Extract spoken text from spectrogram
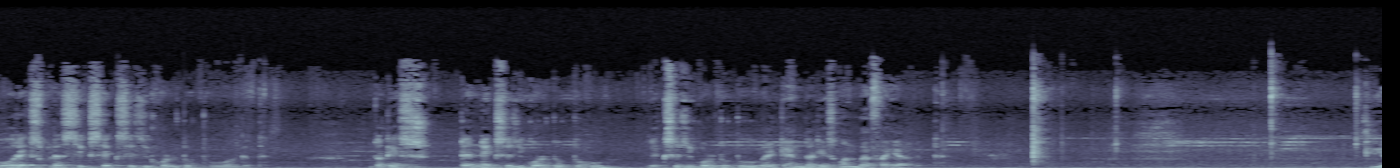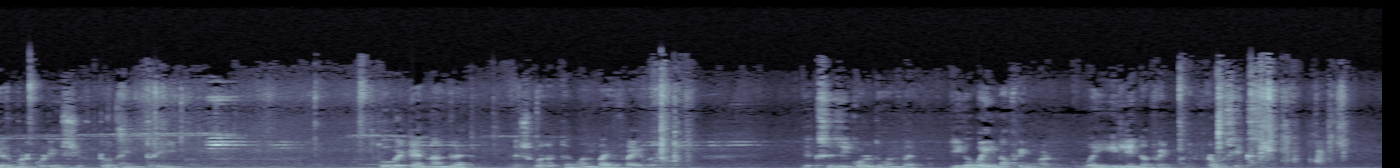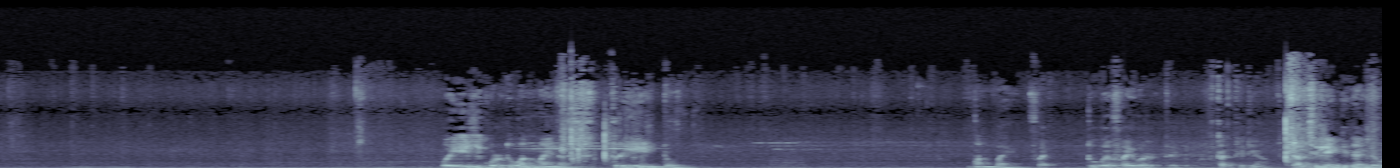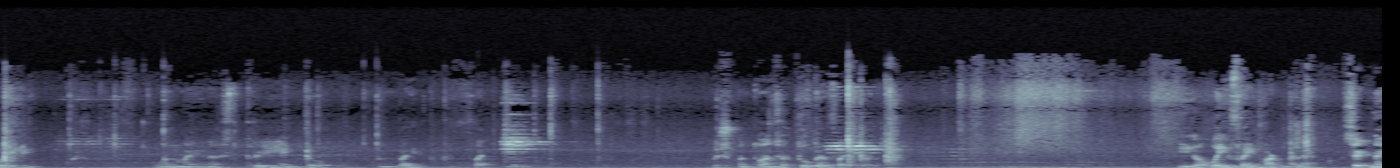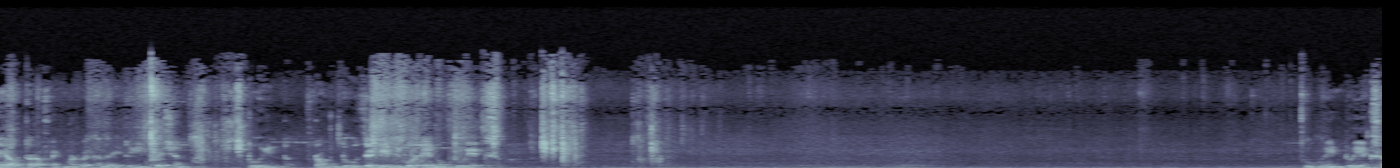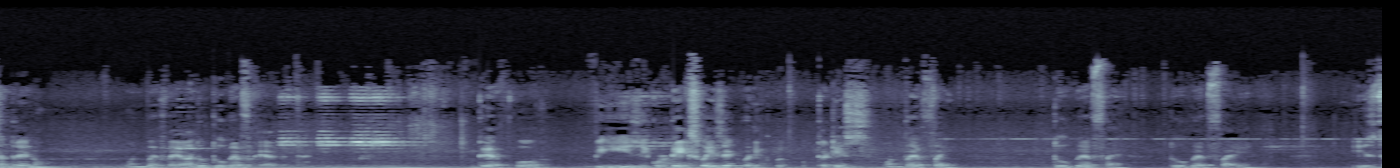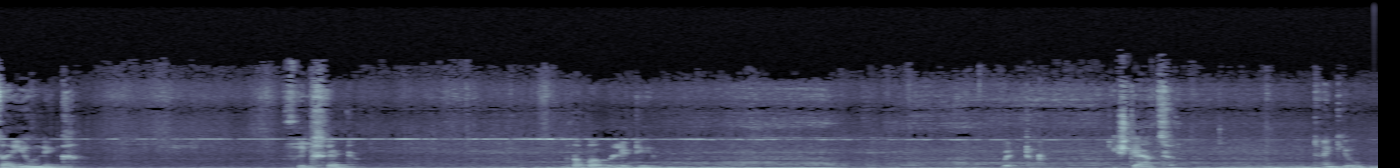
four X plus six X is equal to two ಆಗುತ್ತೆ that is ten X is equal to two X is equal to two by ten that is one by five ಆಗುತ್ತೆ clear ಮಾಡ್ಕೊಳ್ಳಿ shift to nine three two by ten ಅಂದರೆ ಎಷ್ಟು ಬರುತ್ತೆ one by five ಬರುತ್ತೆ X is equal to one by five ಈಗ ವೈನ find ಮಾಡಬೇಕು? Y ಇಲ್ಲಿಂದ ಫೈಂಡ್ ಮಾಡಿ? From six Y is equal to one minus three into one by five two by five ಬರುತ್ತೆ ಇದು. ಅರ್ಥ ಆಗ್ತಿದೆಯಾ ಕ್ಯಾಲ್ಸಿಲಿ ಹೆಂಗಿದೆ ಹಂಗೆ ಹೊಡೀರಿ one minus three into one by five ಎಷ್ಟು ಬಂತು? ಆನ್ಸರ್ ಟೂ ಬೈ ಫೈವ್ ಈಗ ವೈ ಫೈಂಡ್ ಮಾಡಿದ್ಮೇಲೆ ಝೆಡ್ನ ಯಾವ ಥರ ಫೈಂಡ್ ಮಾಡಬೇಕಂದ್ರೆ ಇದು ಈಕ್ವೇಷನ್ ಟೂ ಇಂದ. From two Z is equal to ಏನು? Two X two into X ಅಂದ್ರೇನು ಒನ್ ಬೈ ಫೈವ್ ಅದು ಟೂ ಬೈ ಫೈವ್ ಆಗುತ್ತೆ. Therefore V is equal to X Y Z ಬರೀಬೇಕು that is one by five two by five two by five is the unique fixed probability vector. Is the answer. Thank you.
